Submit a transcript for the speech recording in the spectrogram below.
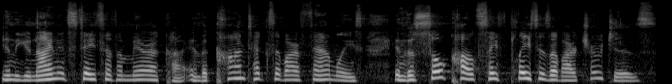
in the United States of America, in the context of our families, in the so called safe places of our churches,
